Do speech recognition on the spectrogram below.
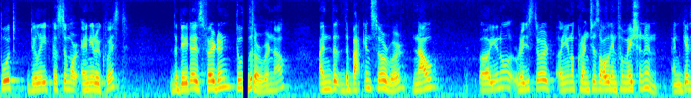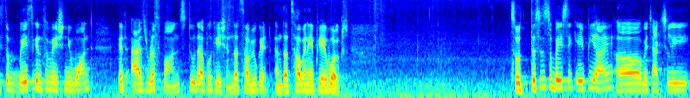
put, delete, custom, or any request. The data is fed in to the server now, and the, the backend server now uh, you know, registered, uh, you know, crunches all the information in and gets the basic information you want it as response to the application. That's how you get, and that's how an API works. So this is the basic API, uh, which actually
